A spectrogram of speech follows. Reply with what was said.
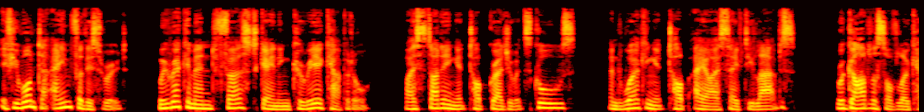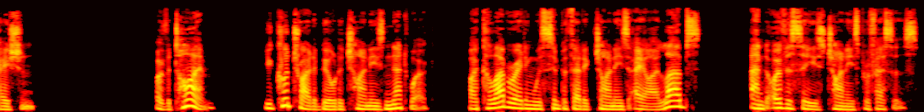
If you want to aim for this route, we recommend first gaining career capital by studying at top graduate schools and working at top AI safety labs, regardless of location. Over time, you could try to build a Chinese network by collaborating with sympathetic Chinese AI labs and overseas Chinese professors.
